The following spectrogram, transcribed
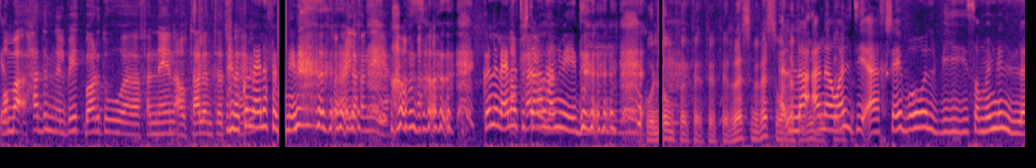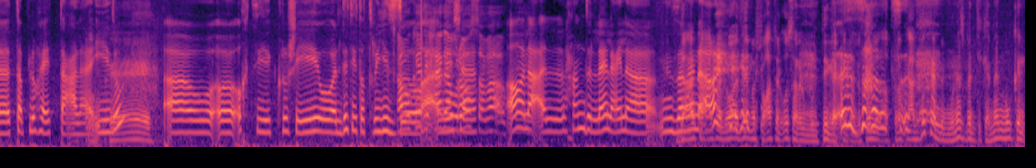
كده. هم حد من البيت برضو آه، فنان أو talented إحنا كل العيله فنانة. عيلة فنية. آه بالظبط. كل العيلة بتشتغل. handmade كلهم في, في, الرسم بس ولا لا أنا؟ والدي اخشاب هو اللي بيصمم لي التابلوهات على إيده. okay. واختي كروشيه ووالدتي تطريز آه كده حاجة. وراثة بقى. آه لأ الحمد لله العيلة من زمان قوي اللي هو زي مشروعات الأسر المنتجة كده على فكرة بالمناسبة أنت كمان ممكن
